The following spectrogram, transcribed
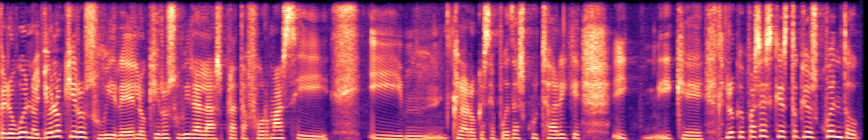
Pero bueno, yo lo quiero subir, ¿eh? lo quiero subir a las plataformas y, mm, claro, que se pueda escuchar y que, y que... Lo que pasa es que esto que os cuento...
